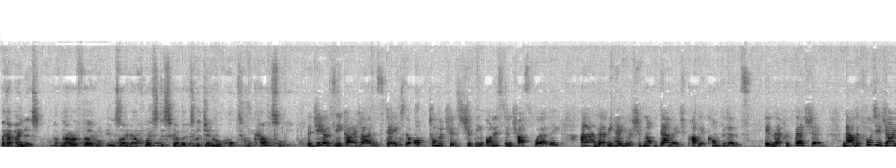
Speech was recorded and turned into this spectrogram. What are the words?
The campaigners have now referred what Inside Out West discovered to the General Optical Council. The GOC guidelines state that optometrists should be honest and trustworthy and their behaviour should not damage public confidence in their profession. Now, the footage I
